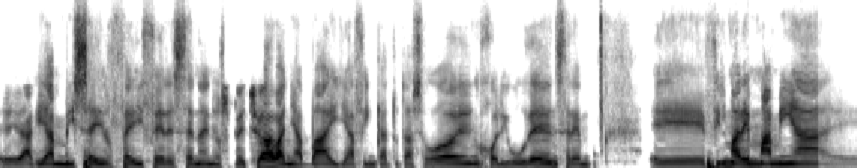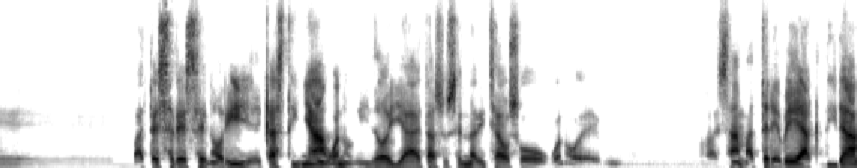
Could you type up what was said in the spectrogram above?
eh, agian Michelle Pfeiffer ez zen hain ospetsua, baina bai ja finkatuta zegoen, Hollywooden, zeren eh, filmaren mamia eh, batez ere zen hori, eh, castinga, bueno, gidoia eta zuzendaritza oso, bueno, eh, esan, ba, trebeak dira,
